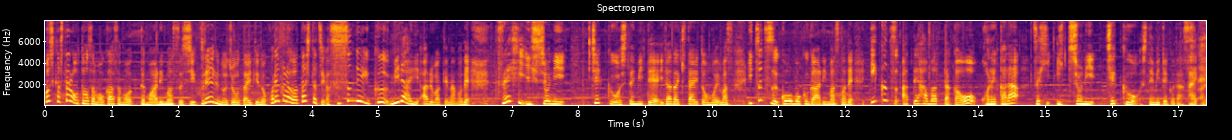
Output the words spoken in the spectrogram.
もしかしたらお父様お母様でもありますしフレイルの状態っていうのはこれから私たちが進んでいく未来にあるわけなのでぜひ一緒にチェックをしてみていただきたいと思います。5つ項目がありますのでいくつ当てはまったかをこれからぜひ一緒にチェックをしてみてください、はい、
